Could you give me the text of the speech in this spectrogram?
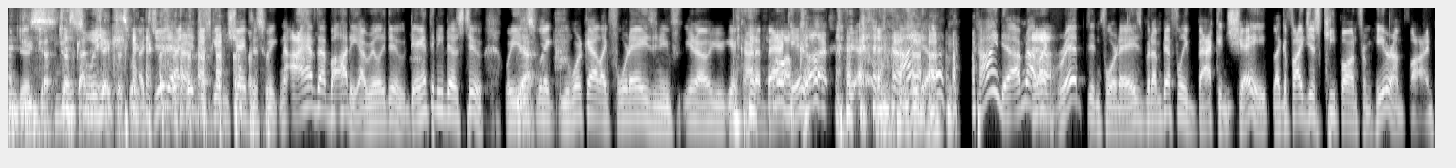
I'm just. just just got in shape this week. I did. I did just get in shape this week. Now I have that body. I really do. Anthony does too. Where you Yeah. just like you work out like four days and you you know you get kind of oh, back oh, I'm in it. cut. kinda, kinda. I'm not Yeah. like ripped in four days, but I'm definitely back in shape. Like if I just keep on from here, I'm fine.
